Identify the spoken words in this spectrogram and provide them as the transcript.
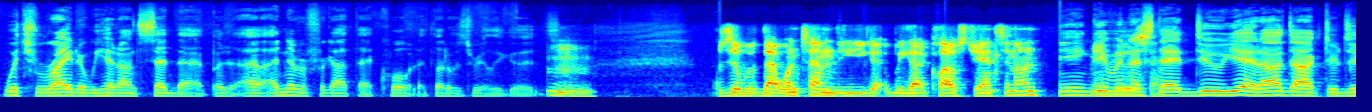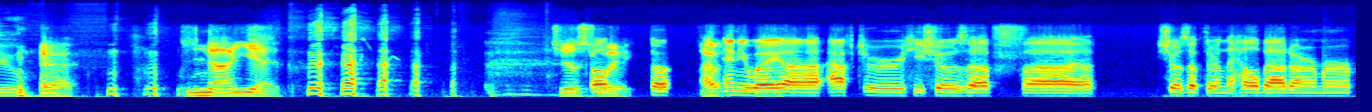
which writer we had on said that, but I, I never forgot that quote. I thought it was really good. So. Hmm. Was it that one time that you got, we got Klaus Janson on? He ain't Maybe giving us him. that do yet, huh, Doctor Do? Not yet. Just Well, wait. So anyway, uh, after he shows up, uh, shows up there in the Hellbat armor,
